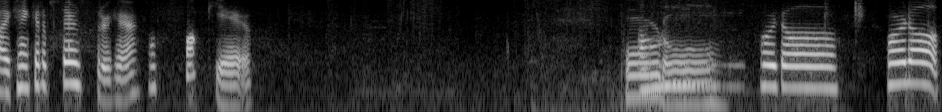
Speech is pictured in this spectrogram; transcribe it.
Oh, I can't get upstairs through here. Well, fuck you. Portal. Oh, portal. Portal.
